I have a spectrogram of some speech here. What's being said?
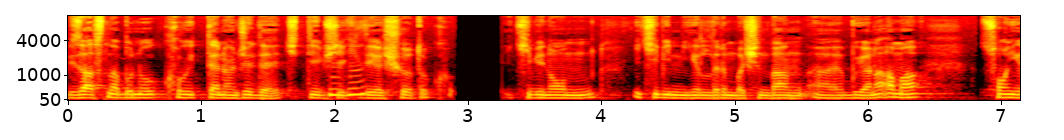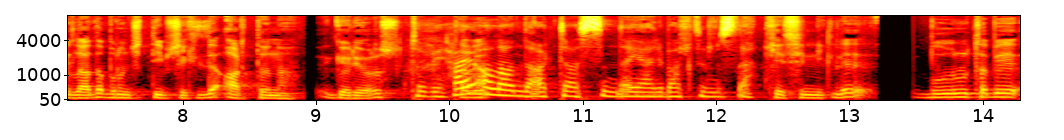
Biz aslında bunu Covid'den önce de ciddi bir şekilde hı hı. yaşıyorduk. 2010 2000 yılların başından e, bu yana ama son yıllarda bunun ciddi bir şekilde arttığını görüyoruz. Tabii her tabii, alanda arttı aslında yani baktığımızda. Kesinlikle. Bunu tabii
